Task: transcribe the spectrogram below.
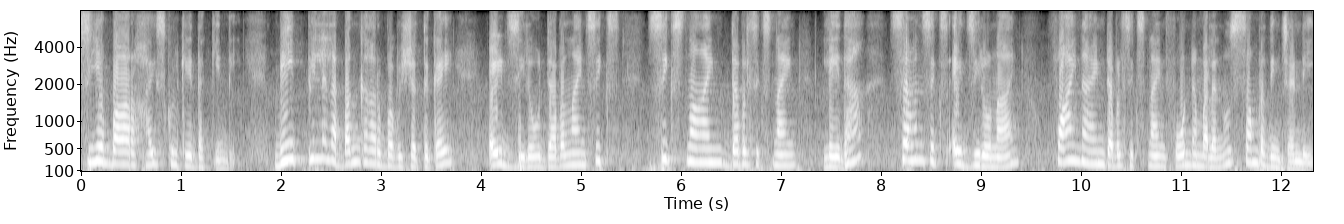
సిఎంఆర్ హై స్కూల్కే దక్కింది. మీ పిల్లల బంగారు భవిష్యత్తుకై eight zero double nine six six nine double six nine లేదా seven six eight zero nine five nine double six nine phone నంబర్లను సంప్రదించండి.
